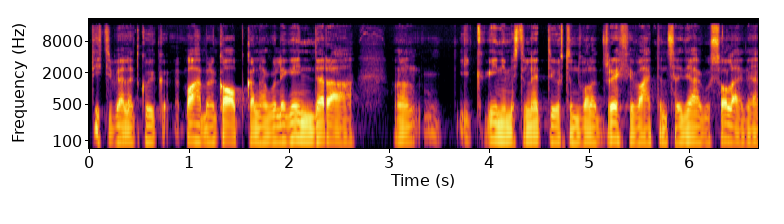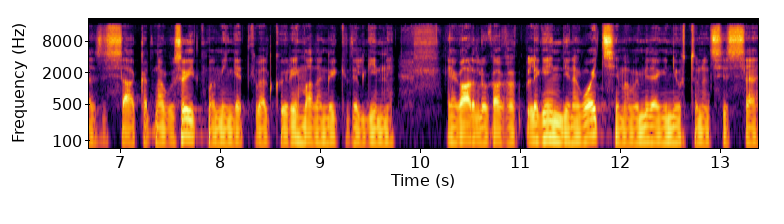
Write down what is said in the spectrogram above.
tihtipeale, et kui vahepeal kaob ka nagu legend ära ikkagi inimestel on ette juhtunud, oled rehvi vahetanud, sa ei tea, kus sa oled ja siis sa hakkad nagu sõitma mingi hetke pealt, kui rihmad on kõikidel kinni. Ja Kaarluga hakkab legendi nagu otsima või midagi on juhtunud, siis äh,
